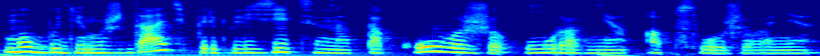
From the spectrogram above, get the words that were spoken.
мы будем ждать приблизительно такого же уровня обслуживания.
